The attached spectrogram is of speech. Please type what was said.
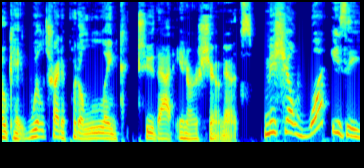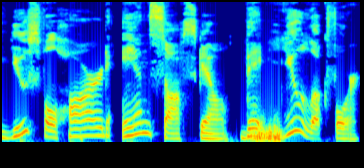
Okay, we'll try to put a link to that in our show notes. Michelle, what is a useful hard and soft skill that you look for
